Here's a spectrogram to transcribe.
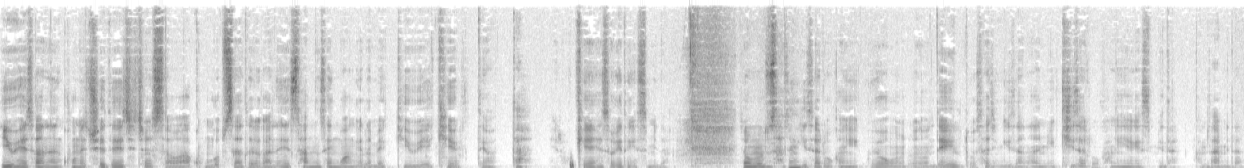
이 회사는 국내 최대의 제철사와 공급사들 간의 상생 관계를 맺기 위해 기획되었다. 이렇게 해석이 되겠습니다. 자, 오늘도 사진 기사로 강의했고요. 오늘, 내일도 사진 기사나 아니면 기사로 강의하겠습니다. 감사합니다.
